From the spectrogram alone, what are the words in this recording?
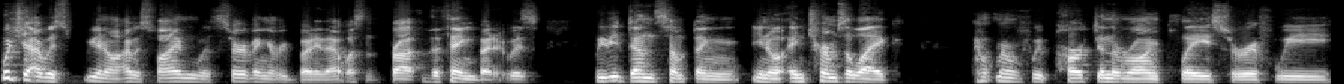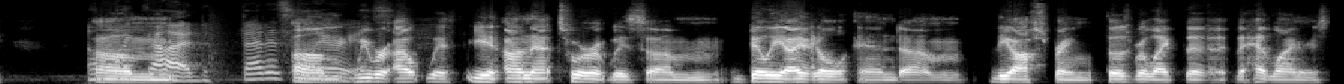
which I was, you know, I was fine with serving everybody. That wasn't the thing, but it was we had done something, you know, in terms of like I don't remember if we parked in the wrong place or if we Oh um, my god, that is um we were out with yeah, on that tour it was um Billy Idol and um The Offspring. Those were like the the headliners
